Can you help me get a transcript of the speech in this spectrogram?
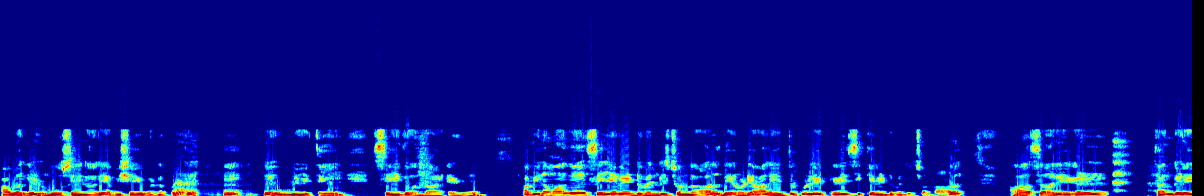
அவர்கள் மோசையினாலே அபிஷேகம் பண்ணப்பட்டு அங்கே இந்த ஊழியத்தை செய்து வந்தார்கள். அவ்விதமாக செய்ய வேண்டும் என்று சொன்னால் தேவனுடைய ஆலயத்துக்குள்ளே பிரவேசிக்க வேண்டும் என்று சொன்னால் ஆசாரியர்கள் தங்களை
